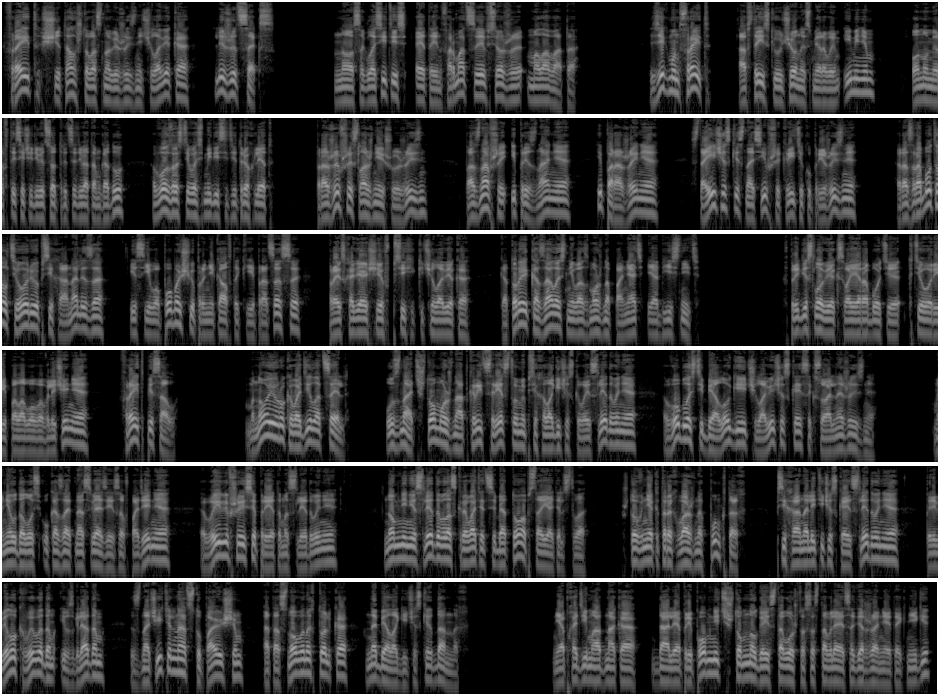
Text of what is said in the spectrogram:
Фрейд считал, что в основе жизни человека лежит секс. Но, согласитесь, этой информации все же маловато. Зигмунд Фрейд, австрийский ученый с мировым именем, он умер в 1939 году в возрасте 83 лет, проживший сложнейшую жизнь, познавший и признание, и поражение, стоически сносивший критику при жизни, разработал теорию психоанализа и с его помощью проникал в такие процессы, происходящие в психике человека, которые казалось невозможно понять и объяснить. В предисловии к своей работе «К теории полового влечения» Фрейд писал «Мною руководила цель – узнать, что можно открыть средствами психологического исследования в области биологии человеческой сексуальной жизни. Мне удалось указать на связи и совпадения, выявившиеся при этом исследовании, но мне не следовало скрывать от себя то обстоятельство, что в некоторых важных пунктах психоаналитическое исследование привело к выводам и взглядам, значительно отступающим от основанных только на биологических данных. Необходимо, однако, далее припомнить, что многое из того, что составляет содержание этой книги,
